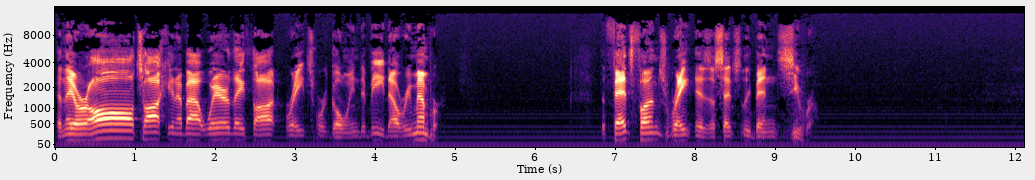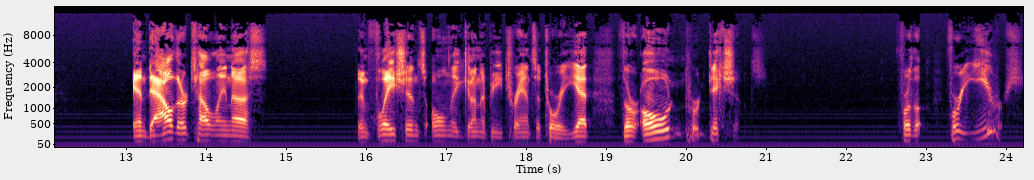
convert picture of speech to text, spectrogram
And they were all talking about where they thought rates were going to be. Now, remember, the Fed's funds rate has essentially been zero. And now they're telling us inflation's only going to be transitory. Yet their own predictions for the for years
